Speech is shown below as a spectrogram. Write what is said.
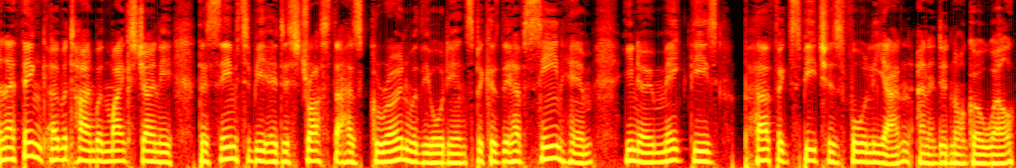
And I think over time with Mike's journey, there seems to be a distrust that has grown with the audience because they have seen him, you know, make these perfect speeches for Leanne and it did not go well.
